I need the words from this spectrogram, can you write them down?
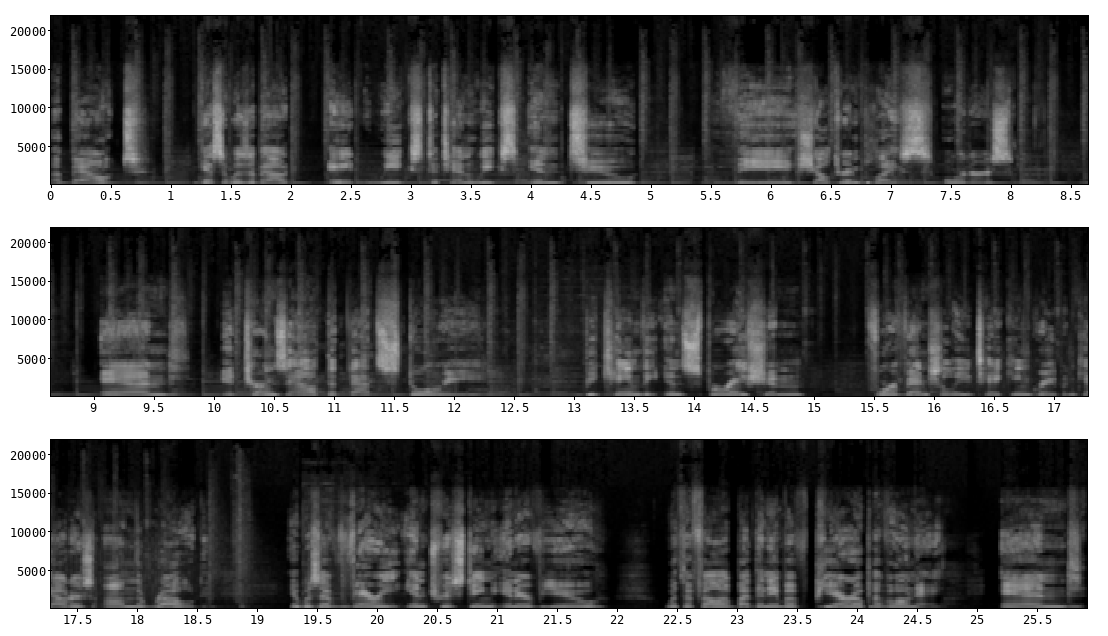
about guess it was about eight weeks to 10 weeks into the shelter in place orders. And it turns out that that story became the inspiration for eventually taking Grape Encounters on the road. It was a very interesting interview with a fellow by the name of Piero Pavone. And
